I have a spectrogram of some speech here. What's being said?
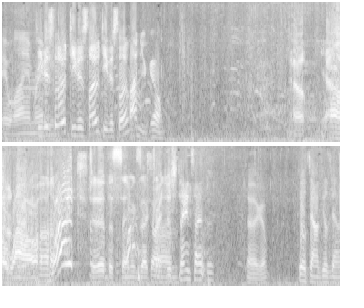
Okay, well I am ready. Diva's low, Diva's low, Diva's low. On your go. Oh, yeah. Oh wow. What? Did it the same exact Sorry, time. just stay inside the. There you go. Fields down, fields down.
